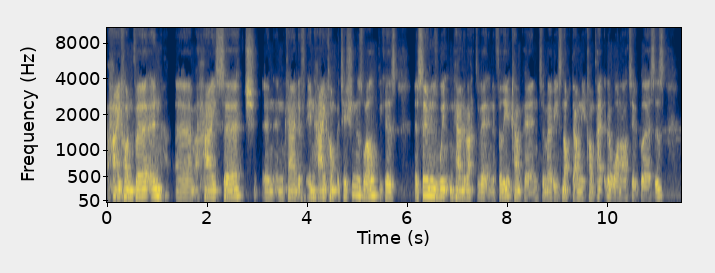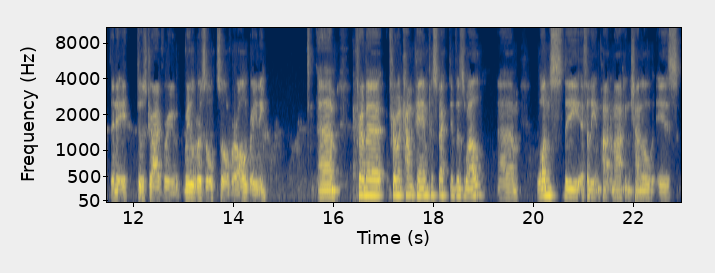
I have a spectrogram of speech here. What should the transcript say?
high converting, um, high search, and, and kind of in high competition as well. Because as soon as we can kind of activate an affiliate campaign to maybe knock down your competitor one or two places, then it, does drive re, real results overall, really. Um, from a from a campaign perspective as well, um, once the affiliate and partner marketing channel is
